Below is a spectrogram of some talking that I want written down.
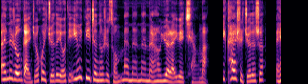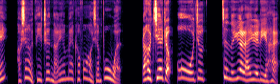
哎，那种感觉会觉得有点，因为地震都是从慢慢慢慢，然后越来越强嘛。一开始觉得说，哎，好像有地震呢，因为麦克风好像不稳，然后接着哦，就震得越来越厉害。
